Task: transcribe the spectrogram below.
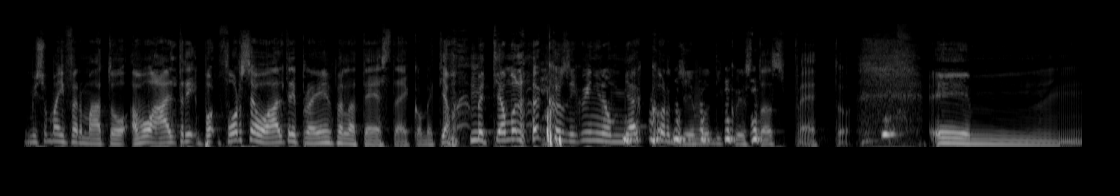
mi sono mai fermato, avevo altri, forse avevo altri problemi per la testa, ecco, mettiamo, mettiamola così, quindi non mi accorgevo di questo aspetto. Ehm...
